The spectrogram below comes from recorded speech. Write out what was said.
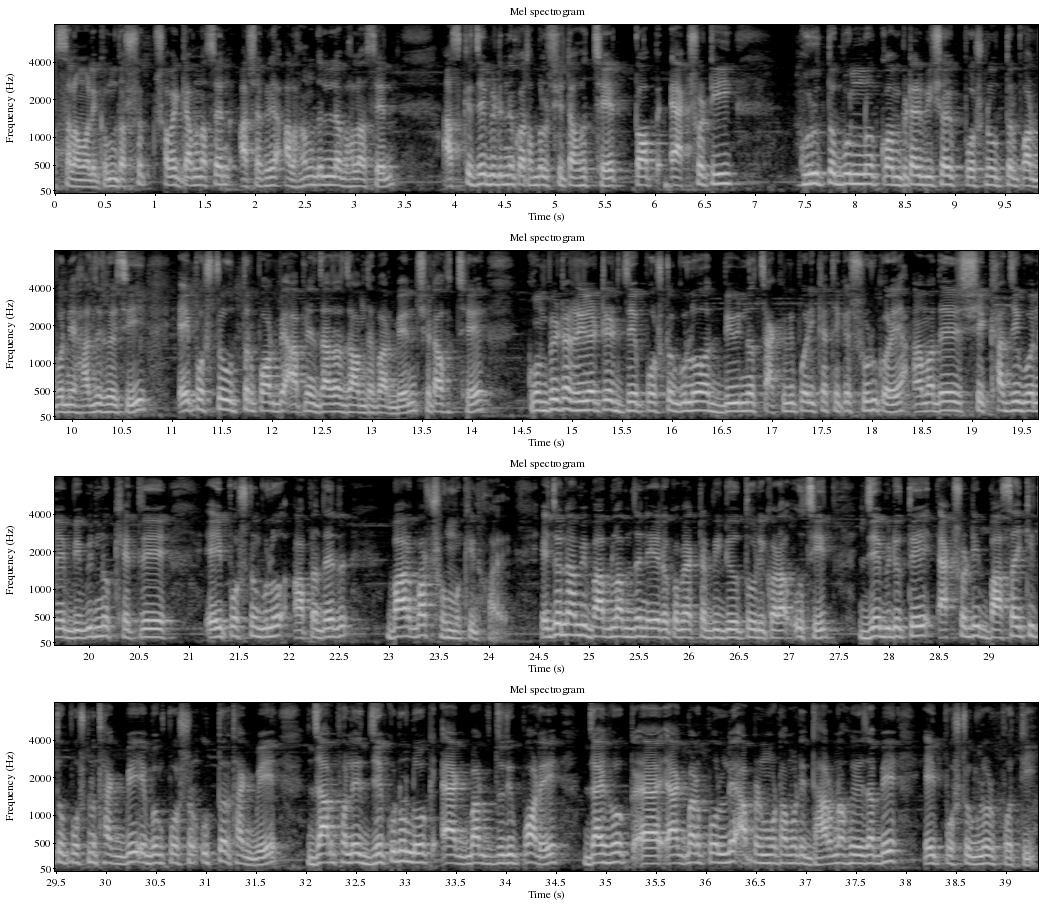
আসসালামু আলাইকুম। দর্শক, সবাই কেমন আছেন? আশা করি আলহামদুলিল্লাহ ভালো আছেন। আজকে যে ভিডিও নিয়ে কথা বলব সেটা হচ্ছে টপ একশোটি গুরুত্বপূর্ণ কম্পিউটার বিষয়ক প্রশ্ন উত্তর পর্ব নিয়ে হাজির হয়েছি। এই প্রশ্ন উত্তর পর্বে আপনি যা যা জানতে পারবেন সেটা হচ্ছে কম্পিউটার রিলেটেড যে প্রশ্নগুলো বিভিন্ন চাকরি পরীক্ষা থেকে শুরু করে আমাদের শিক্ষা জীবনে বিভিন্ন ক্ষেত্রে এই প্রশ্নগুলো আপনাদের বারবার সম্মুখীন হয়। এই জন্য আমি ভাবলাম যে এরকম একটা ভিডিও তৈরি করা উচিত। যে ভিডিওতে একশোটি বাছাইকৃত প্রশ্ন থাকবে এবং প্রশ্নের উত্তর থাকবে, যার ফলে যে কোনো লোক একবার যদি পড়ে, যাই হোক একবার পড়লে আপনার মোটামুটি ধারণা হয়ে যাবে এই প্রশ্নগুলোর প্রতি।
